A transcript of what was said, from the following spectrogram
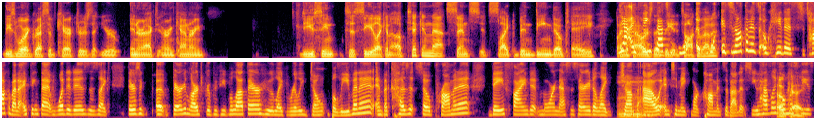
these more aggressive characters that you're interacting or encountering? Do you seem to see like an uptick in that since it's like been deemed okay yeah, I think that that's to well, talk about it? It's not that it's okay that it's to talk about it. I think that what it is is like there's a, a very large group of people out there who like really don't believe in it, and because it's so prominent, they find it more necessary to like jump Mm. out and to make more comments about it. So you have like almost these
